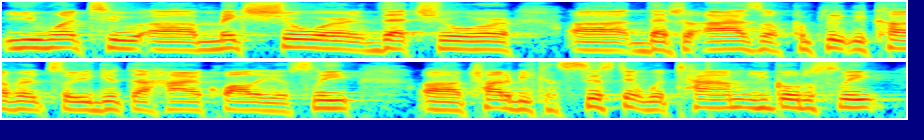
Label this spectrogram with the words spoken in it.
you want to uh, make sure that your uh, that your eyes are completely covered, so you get that higher quality of sleep. Uh, try to be consistent with time you go to sleep.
